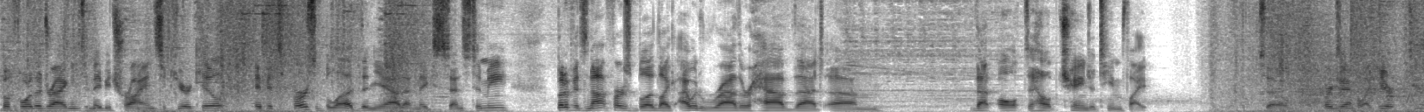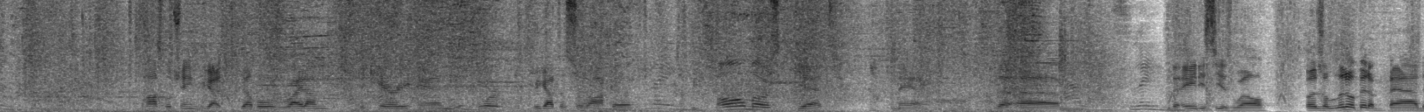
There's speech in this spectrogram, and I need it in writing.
before the dragon to maybe try and secure a kill. If it's first blood, then yeah, that makes sense to me. But if it's not first blood, like I would rather have that um, that ult to help change a team fight. So, for example, like here, possible chain, we got double right on the carry and the support. We got the Soraka. Almost get, man, the um, the ADC as well. But it was a little bit of bad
